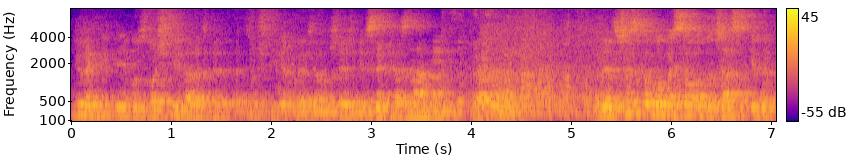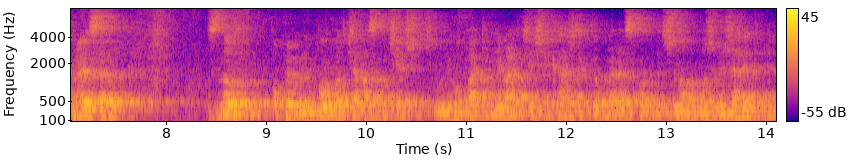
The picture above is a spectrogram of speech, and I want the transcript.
Jurek nigdy nie był złośliwy, ale wtedy tak złośliwie powiedział, no przecież nie sypia z nami, prawda? No więc wszystko było wesoło do czasu, kiedy profesor znów popełnił błąd, bo chciał nas pocieszyć. Mówi, chłopaki, nie martwcie się, każdy, kto uprawia sport wytrzymały, może mieć arytmię.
